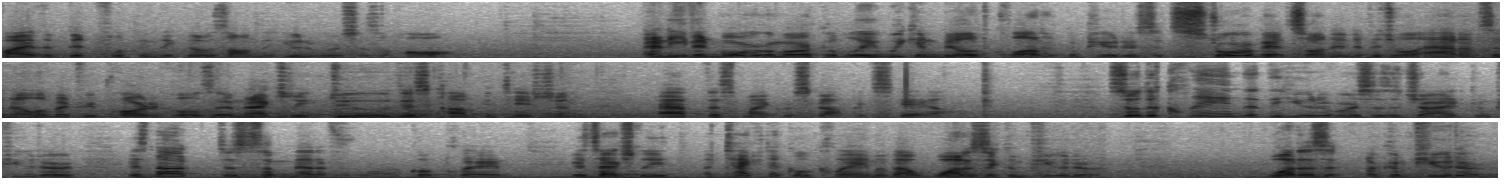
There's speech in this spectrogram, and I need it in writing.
by the bit flipping that goes on in the universe as a whole. And even more remarkably, we can build quantum computers that store bits on individual atoms and elementary particles and actually do this computation at this microscopic scale. So the claim that the universe is a giant computer is not just some metaphorical claim, it's actually a technical claim about what is a computer. What is a computer?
